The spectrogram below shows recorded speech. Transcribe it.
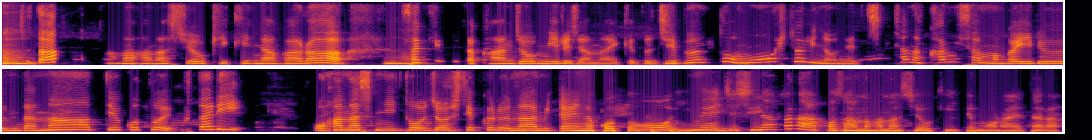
うん。ちょっとあさんの話を聞きながら、うん。さっき言った感情を見るじゃないけど、自分ともう一人のね、ちっちゃな神様がいるんだなっていうことを、二人お話に登場してくるなみたいなことをイメージしながら、アコさんの話を聞いてもらえたら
